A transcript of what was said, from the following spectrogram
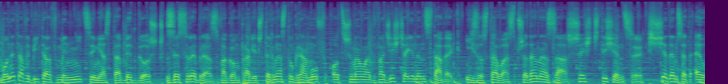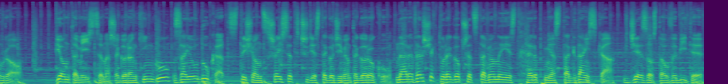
Moneta wybita w mennicy miasta Bydgoszcz ze srebra z wagą prawie 14 gramów otrzymała 21 stawek i została sprzedana za 6700 euro. Piąte miejsce naszego rankingu zajął Dukat z 1639 roku, na rewersie którego przedstawiony jest herb miasta Gdańska, gdzie został wybity.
